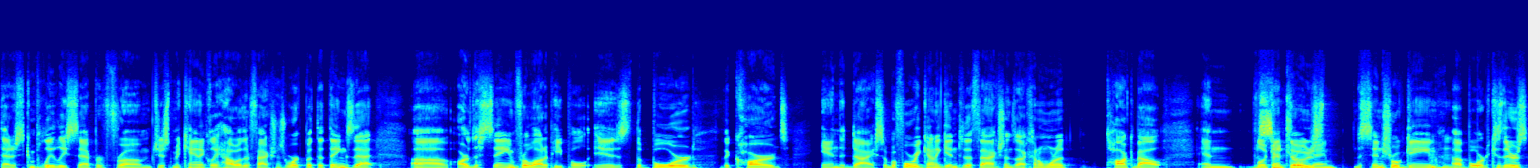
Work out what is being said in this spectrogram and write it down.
that is completely separate from just mechanically how other factions work. But the things that uh, are the same for a lot of people is the board the cards and the dice. So before we kind of get into the factions i kind of want to talk about and look at those game? the central game uh, board because there's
